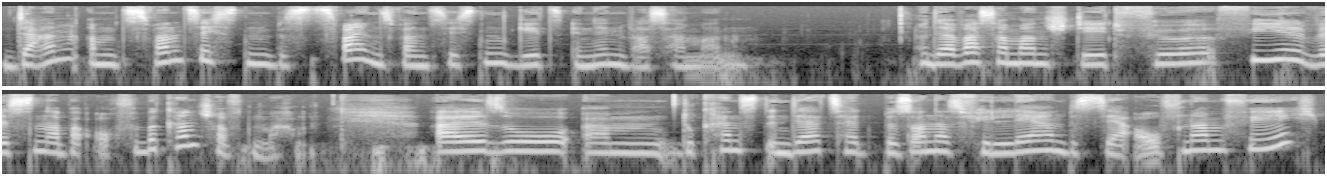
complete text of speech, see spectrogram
Dann am 20. bis 22. geht's in den Wassermann. Der Wassermann steht für viel Wissen, aber auch für Bekanntschaften machen. Also ähm, du kannst in der Zeit besonders viel lernen, bist sehr aufnahmefähig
